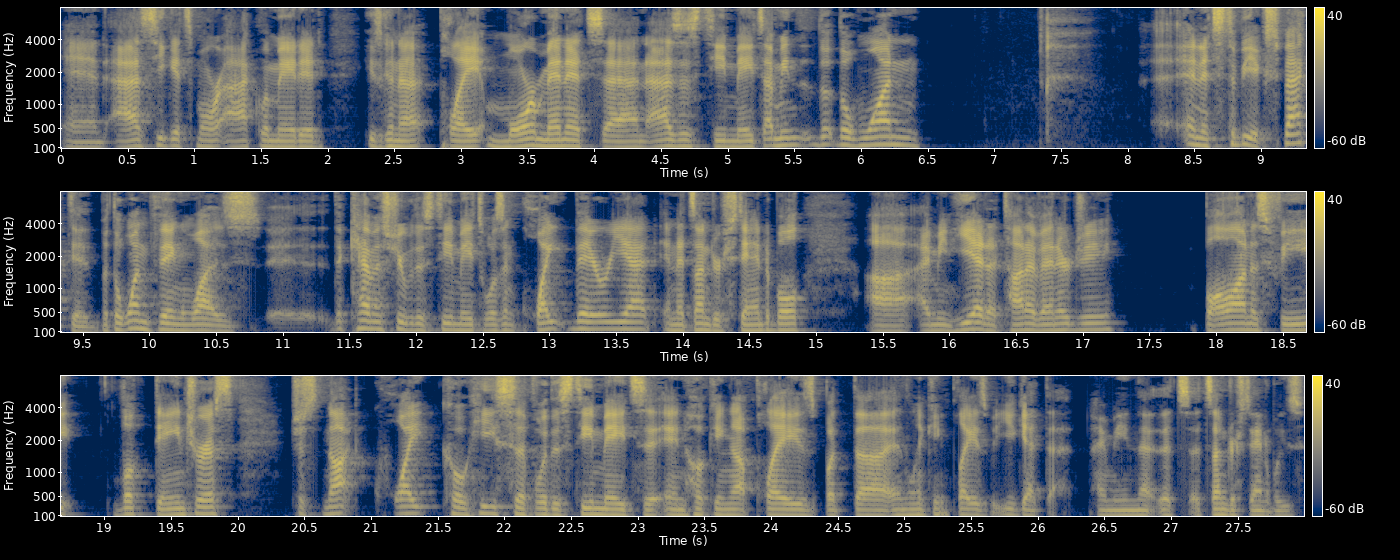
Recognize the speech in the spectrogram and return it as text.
And as he gets more acclimated, he's going to play more minutes. And as his teammates, I mean, the, the one, and it's to be expected, but the one thing was uh, the chemistry with his teammates wasn't quite there yet. And it's understandable. Uh, I mean, he had a ton of energy, ball on his feet, looked dangerous, just not quite cohesive with his teammates in hooking up plays, but uh, and linking plays. But you get that. I mean, that it's it's understandable. He's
